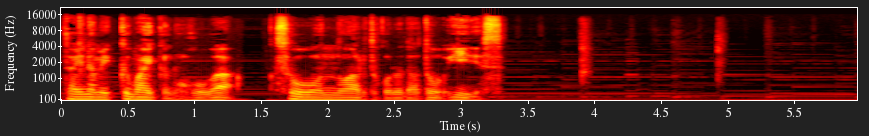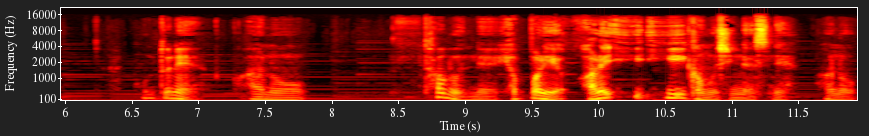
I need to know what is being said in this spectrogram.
ダイナミックマイクの方が騒音のあるところだといいです。ほんとね、あの、多分ね、やっぱりあれいいかもしんないですね。あの、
